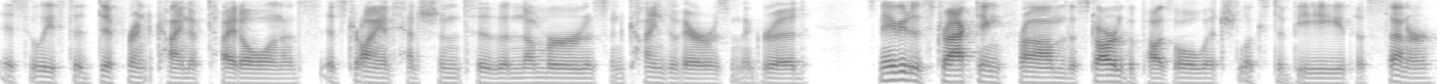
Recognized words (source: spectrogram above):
it's at least a different kind of title, and it's, it's drawing attention to the numbers and kinds of arrows in the grid. It's maybe distracting from the start of the puzzle, which looks to be the center,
